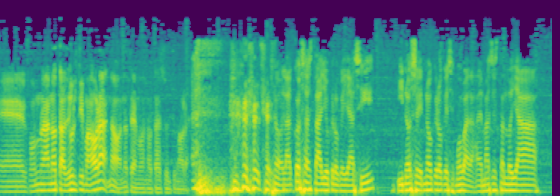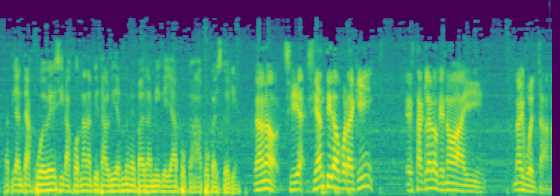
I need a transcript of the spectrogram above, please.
Eh, con una nota de última hora. No, no tenemos notas de última hora. No, la cosa está yo creo que ya así y no sé, no creo que se mueva. Además estando ya prácticamente a jueves y la jornada empieza el viernes, me parece a mí que ya poca poca historia. No, no. Si, si han tirado por aquí, está claro que no hay, no hay vuelta.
